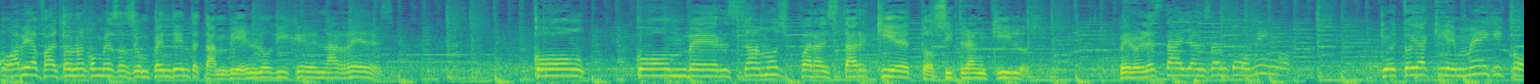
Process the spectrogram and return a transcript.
Todavía falta una conversación pendiente, también lo dije en las redes. Con, conversamos para estar quietos y tranquilos. Pero él está allá en Santo Domingo. Yo estoy aquí en México.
